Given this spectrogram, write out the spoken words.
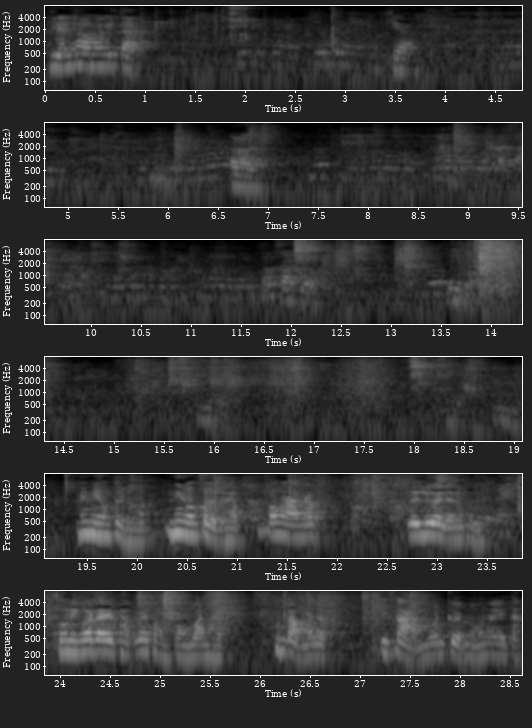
เหรียญทองนาฬิกา เกียร์อะไรไม่มีคอนเสิร์ตครับ นี่คอนเสิร์ตนะครับ ก็งานครับ เรื่อยๆเลยครับผมช่วงนี้ก็ได้พักได้สองสองวันครับ เพิ่งกลับมาจากอีสานวันเกิดน้องในตัก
